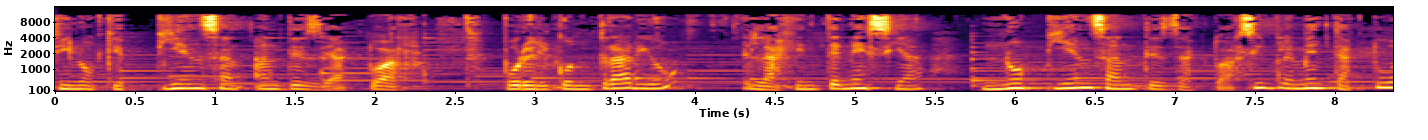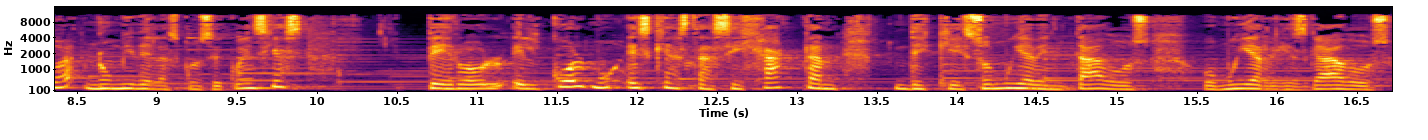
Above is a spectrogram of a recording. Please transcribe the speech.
sino que piensan antes de actuar. Por el contrario, la gente necia no piensa antes de actuar, simplemente actúa, no mide las consecuencias, pero el colmo es que hasta se jactan de que son muy aventados o muy arriesgados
